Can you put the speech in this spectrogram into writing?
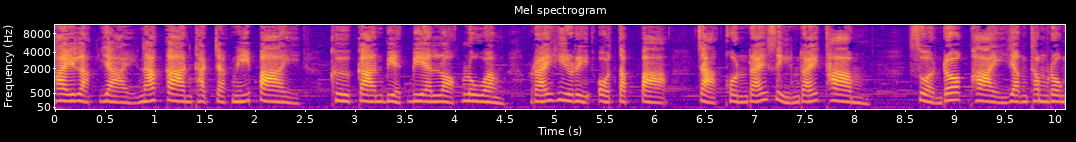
ภัยหลักใหญ่นักการถัดจากนี้ไป คือการเบียดเบียนหลอกลวง ไร้ฮิริโอตตปปะ จากคนไร้ศีลไร้ธรรม ส่วนโรคภัยยังทำรง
